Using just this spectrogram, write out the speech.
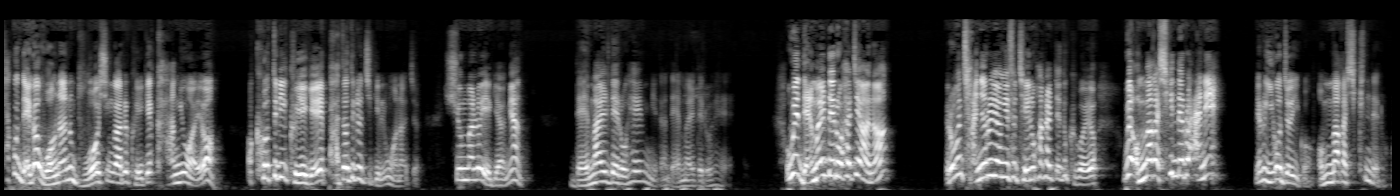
자꾸 내가 원하는 무엇인가를 그에게 강요하여 그것들이 그에게 받아들여지기를 원하죠. 쉬운 말로 얘기하면 내 말대로 해입니다. 내 말대로 해. 왜 내 말대로 하지 않아? 여러분 자녀를 향해서 제일 화날 때도 그거예요. 왜 엄마가 시킨 대로 안 해? 여러분 이거죠 이거. 엄마가 시킨 대로.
